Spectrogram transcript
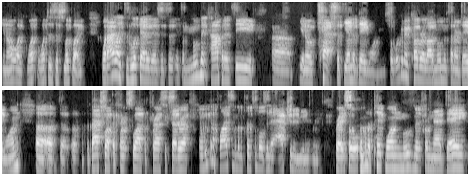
You know, like what what does this look like? What I like to look at it as it's a, it's a movement competency uh, you know test at the end of day one. So we're going to cover a lot of movements on our day one, uh, the, uh, the back squat, the front squat, the press, etc. And we can apply some of the principles into action immediately, right? So I'm going to pick one movement from that day,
